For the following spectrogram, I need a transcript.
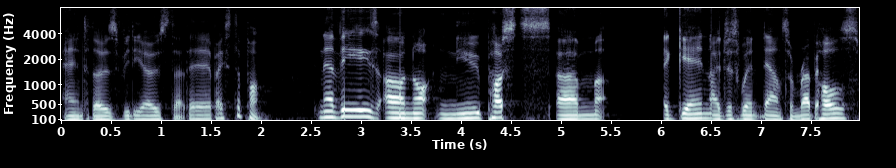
and those videos that they're based upon. Now, these are not new posts. Um, again, I just went down some rabbit holes.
